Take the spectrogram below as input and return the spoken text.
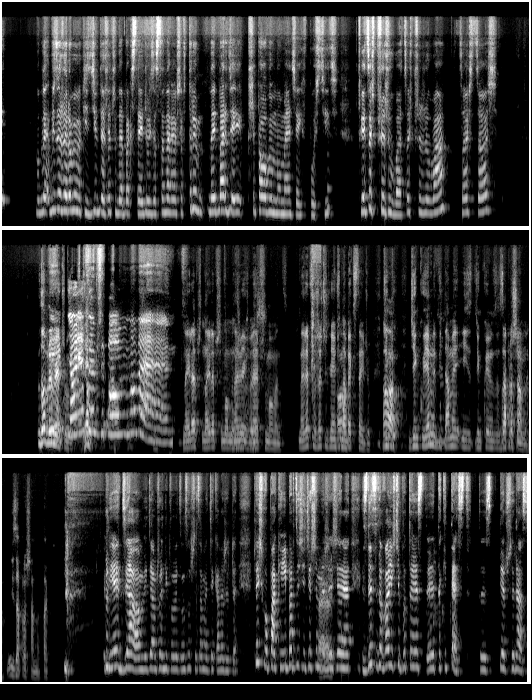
W ogóle widzę, że robią jakieś dziwne rzeczy na backstage'u i zastanawiam się, w którym najbardziej przypałowym momencie ich wpuścić. Czyli coś przeżuwa, coś przeżuwa, coś, coś. Dobry wieczór. To jest ten przypałowy moment. Najlepszy, najlepszy moment. najlepszy moment. Najlepsze rzeczy dzieją się na backstage'u. Dzięku, dziękujemy, witamy i dziękujemy za zapraszamy. I zapraszamy, tak. Wiedziałam, wiedziałam, że oni powiedzą zawsze same ciekawe rzeczy. Cześć chłopaki, bardzo się cieszymy, Cześć. że się zdecydowaliście, bo to jest e, taki test. To jest pierwszy raz.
